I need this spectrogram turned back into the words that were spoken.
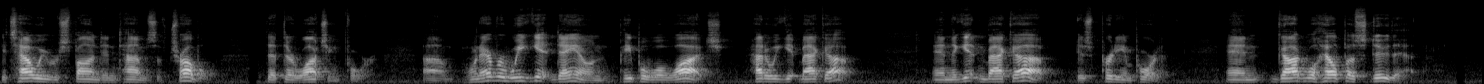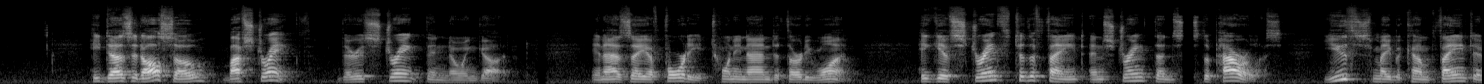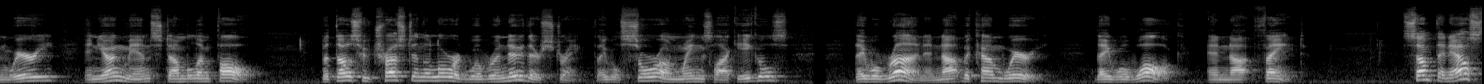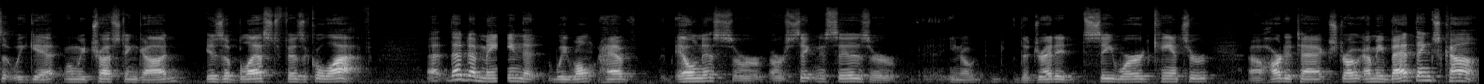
it's how we respond in times of trouble that they're watching for. Um, whenever we get down, people will watch how do we get back up? And the getting back up is pretty important. And God will help us do that. He does it also by strength. There is strength in knowing God. In Isaiah 40, 29 to 31, He gives strength to the faint and strengthens the powerless. Youths may become faint and weary, and young men stumble and fall. But those who trust in the Lord will renew their strength. They will soar on wings like eagles. They will run and not become weary. They will walk and not faint. Something else that we get when we trust in God is a blessed physical life. Uh, that doesn't mean that we won't have illness or, or sicknesses or, you know, the dreaded C word, cancer, uh, heart attack, stroke. I mean, bad things come.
